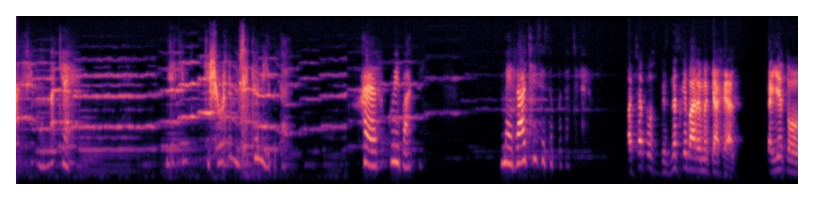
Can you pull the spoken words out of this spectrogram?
आखिर मुन्ना क्या है? लेकिन किशोर ने मुझे क्यों नहीं बताया? खैर कोई बात नहीं। मैं राज ही से सब पता चला अच्छा तो उस बिज़नेस के बारे में क्या ख्याल? है कहिए तो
